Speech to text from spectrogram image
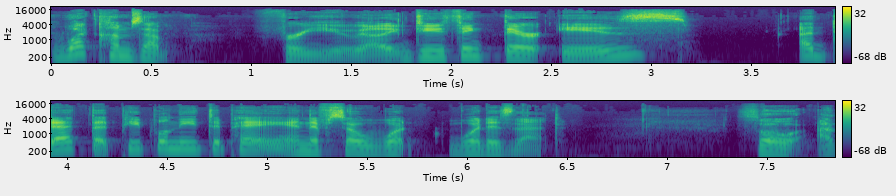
what comes up for you? Like, do you think there is a debt that people need to pay? And if so, what what is that? So I,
